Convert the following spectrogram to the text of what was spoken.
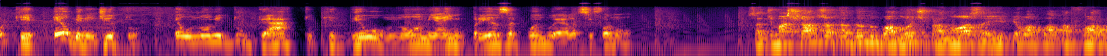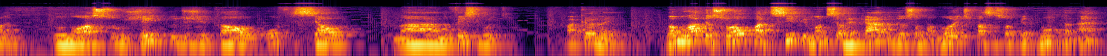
porque El Benedito é o nome do gato que deu o nome à empresa quando ela se formou. Sade Machado já está dando boa noite para nós aí pela plataforma do nosso Jeito Digital oficial na, no Facebook. Bacana aí. Vamos lá, pessoal, participe, mande seu recado, dê sua boa noite, faça sua pergunta, né?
